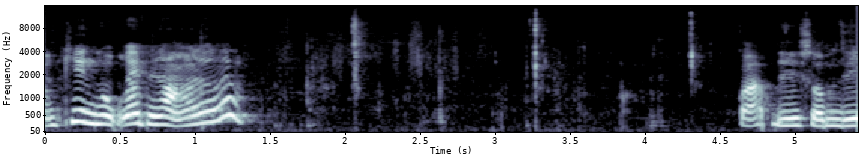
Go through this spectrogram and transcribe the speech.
คนขี้งลุกเลยพี่น้องเอ้ยกรอบดีสมดี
